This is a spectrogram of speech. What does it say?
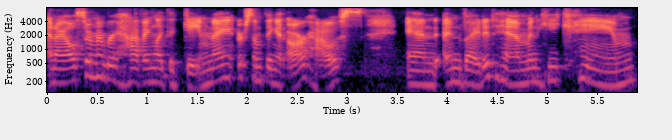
And I also remember having like a game night or something at our house and invited him and he came.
